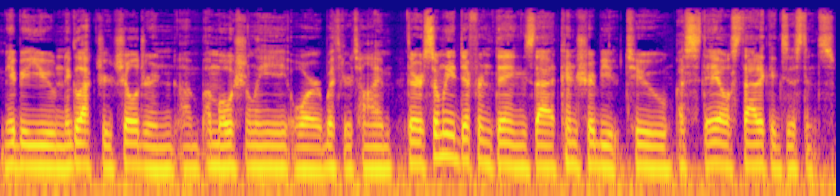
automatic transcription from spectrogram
Maybe you neglect your children um, emotionally or with your time. There are so many different things that contribute to a stale, static existence.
